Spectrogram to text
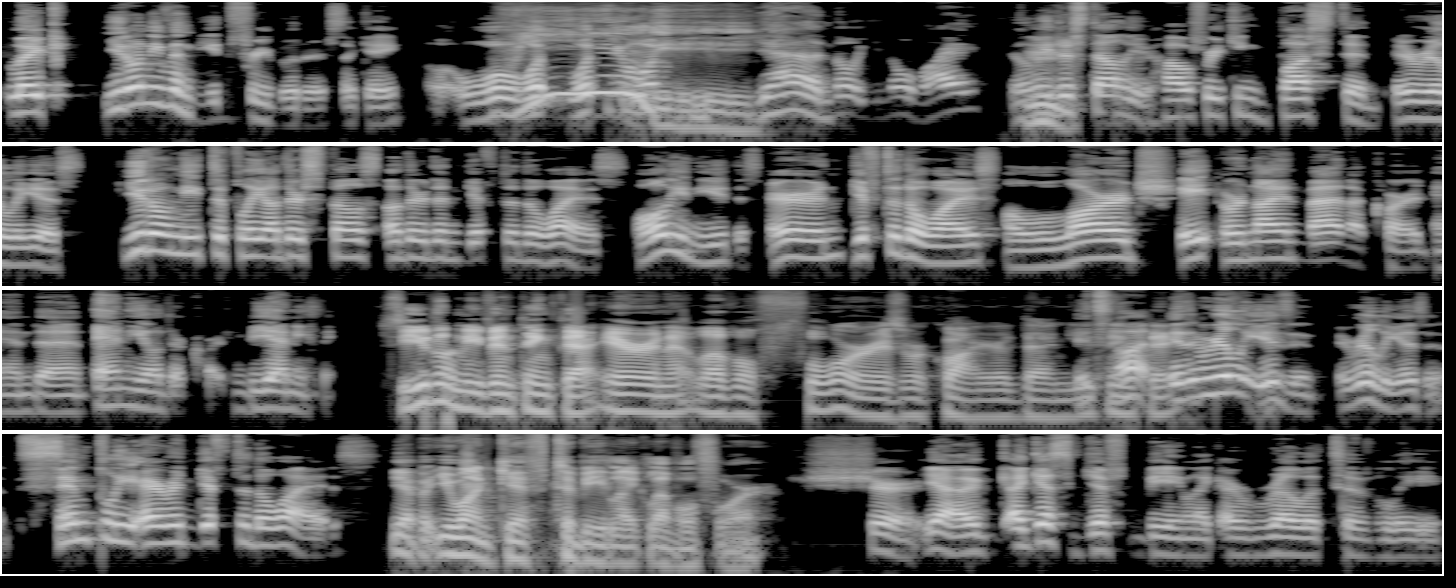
like you don't even need freebooters. Okay, Wh- what what you want? Yeah, no, you know why? Let me Mm. just tell you how freaking busted it really is. You don't need to play other spells other than Gift of the Wise. All you need is Earyn, Gift of the Wise, a large 8 or 9 mana card, and then any other card. It can be anything. So you don't even think that Earyn at level four is required then? You it's think not. that It really isn't. It really isn't. Simply Earyn, Gift of the Wise. Yeah, but you want gift to be like level four. Sure. Yeah, I- I guess Gift being like a relatively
